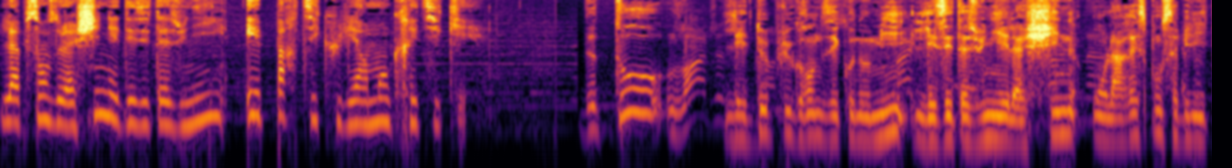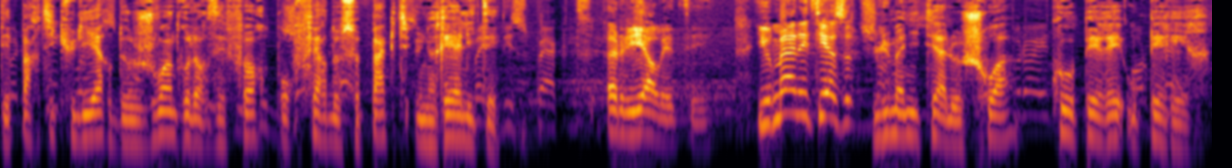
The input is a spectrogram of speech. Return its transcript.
L'absence de la Chine et des États-Unis est particulièrement critiquée. Les deux plus grandes économies, les États-Unis et la Chine, ont la responsabilité particulière de joindre leurs efforts pour faire de ce pacte une réalité. L'humanité a le choix, coopérer ou périr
